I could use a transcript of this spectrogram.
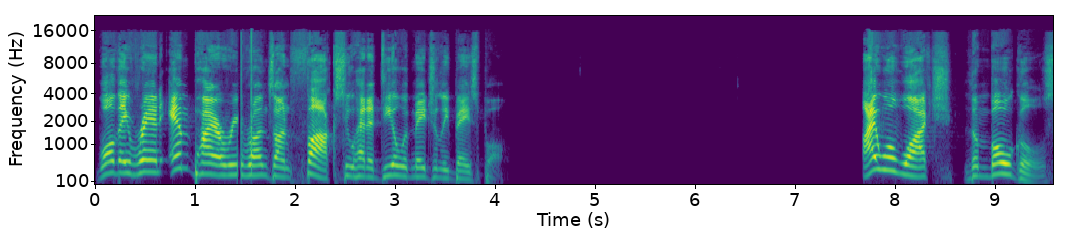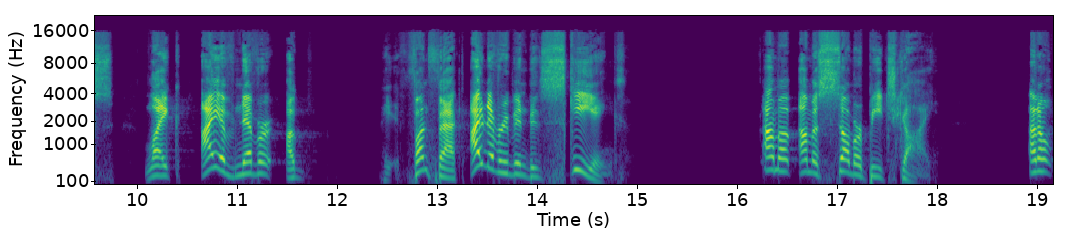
While they ran Empire reruns on Fox, who had a deal with Major League Baseball. I will watch the moguls like I have never. Uh, fun fact: I've never even been skiing. I'm a I'm a summer beach guy. I don't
